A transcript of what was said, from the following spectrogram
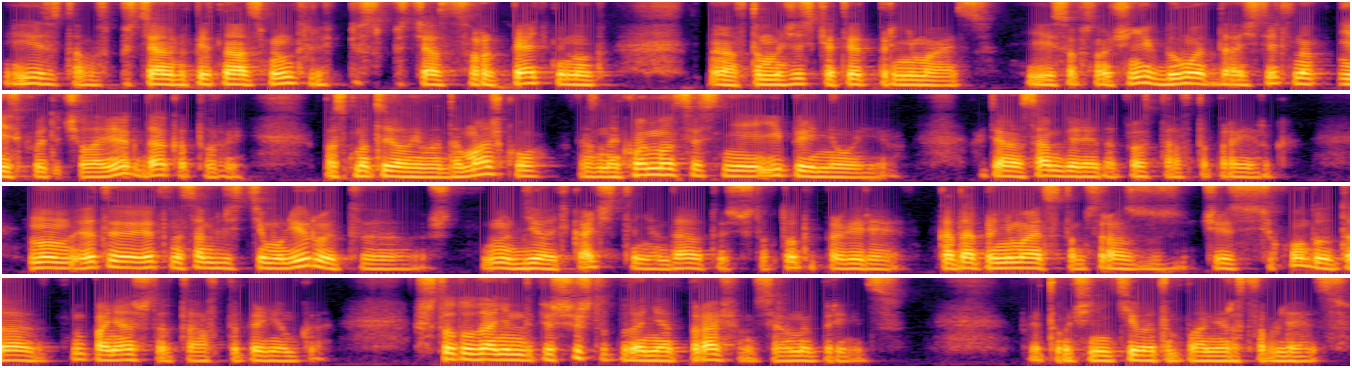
и там спустя 15 минут или спустя 45 минут автоматически ответ принимается. И, собственно, ученик думает, да, действительно, есть какой-то человек, да, который посмотрел его домашку, ознакомился с ней и принял ее. Хотя на самом деле это просто автопроверка. Ну, это, это на самом деле стимулирует э, ну, делать качественнее, да, то есть, что кто-то проверяет. Когда принимается там сразу через секунду, да, ну, понятно, что это автоприемка. Что туда не напиши, что туда не отправь, он все равно примется. Поэтому ученики в этом плане расслабляются.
